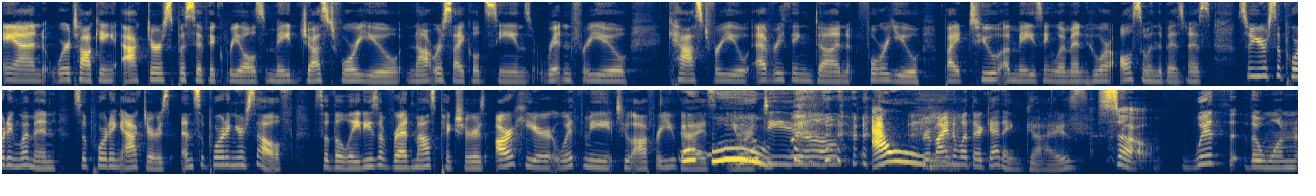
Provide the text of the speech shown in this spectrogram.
And we're talking actor specific reels made just for you, not recycled scenes, written for you cast for you, everything done for you by two amazing women who are also in the business. So you're supporting women, supporting actors, and supporting yourself. So the ladies of Red Mouse Pictures are here with me to offer you guys Ooh. your deal. Ow. Remind them what they're getting, guys. So, with the one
